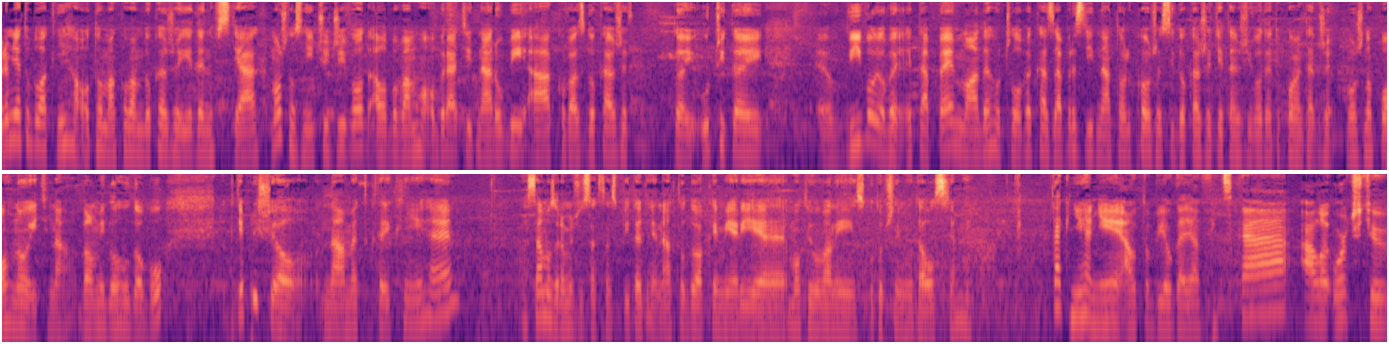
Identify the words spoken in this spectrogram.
Pre mňa to bola kniha o tom, ako vám dokáže jeden vzťah možno zničiť život, alebo vám ho obrátiť na ruby a ako vás dokáže v tej určitej vývojovej etape mladého človeka zabrzdiť natoľko, že si dokážete ten život, ja to poviem tak, že možno pohnojiť na veľmi dlhú dobu. Kde prišiel námet k tej knihe? A samozrejme, že sa chcem spýtať aj na to, do akej miery je motivovaný skutočnými udalosťami. Tá kniha nie je autobiografická, ale určite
